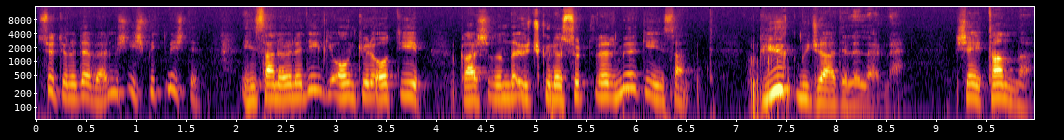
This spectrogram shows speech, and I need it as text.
Sütünü de vermiş, iş bitmişti. İnsan öyle değil ki 10 kilo ot yiyip karşılığında 3 kilo süt vermiyor ki insan. Büyük mücadelelerle, şeytanla,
